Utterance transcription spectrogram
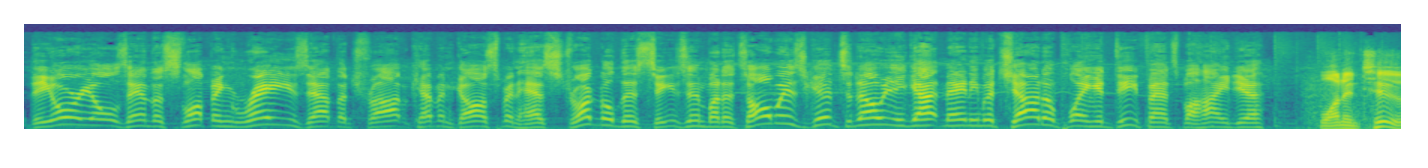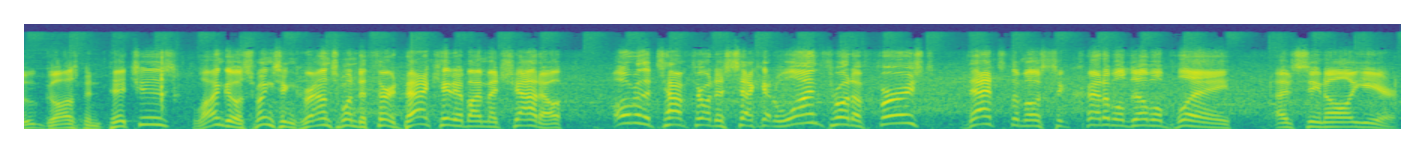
The Orioles and the slumping Rays at the Trop. Kevin Gausman has struggled this season, but it's always good to know you got Manny Machado playing a defense behind you. One and two. Gausman pitches. Longo swings and grounds one to third. Backhanded by Machado. Over the top throw to second. One throw to first. That's the most incredible double play I've seen all year.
